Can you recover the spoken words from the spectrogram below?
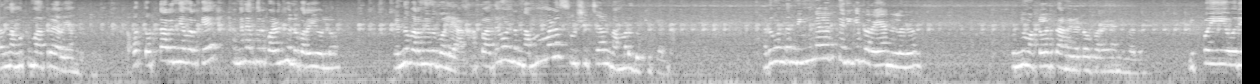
അത് നമുക്ക് മാത്രമേ അറിയാൻ പറ്റൂ. അപ്പോൾ തൊട്ടറിഞ്ഞവർക്ക് അങ്ങനെ എന്തൊരു പഴഞ്ചൊല്ല് പറയുമല്ലോ എന്ന് പറഞ്ഞതുപോലെയാണ്. അപ്പോൾ അതുകൊണ്ട് നമ്മൾ സൂക്ഷിച്ചാൽ നമ്മൾ ദുഃഖിക്കണം അതുകൊണ്ട് നിങ്ങളടുത്ത് എനിക്ക് പറയാനുള്ളത് കുഞ്ഞു മക്കളടുത്താണ് കേട്ടോ പറയാനുള്ളത്. ഇപ്പോൾ ഈ ഒരു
